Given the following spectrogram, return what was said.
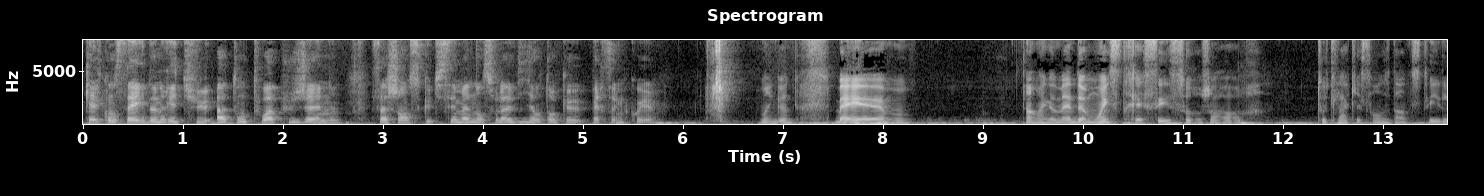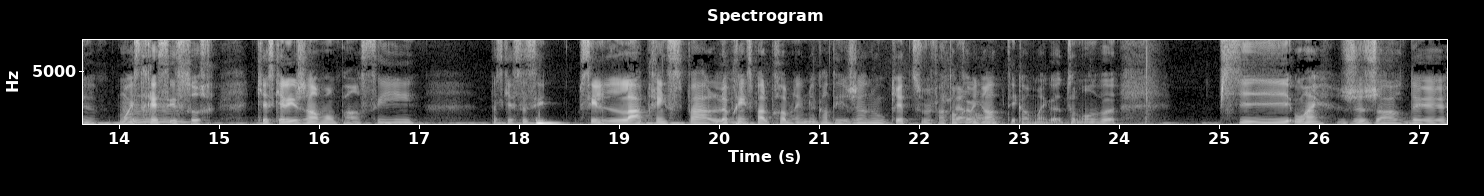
quel conseil donnerais-tu à ton toi plus jeune, sachant ce que tu sais maintenant sur la vie en tant que personne queer? My god. Ben, euh, oh my god, mais de moins stresser sur genre toute la question d'identité, là. Moins stresser Mm. sur qu'est-ce que les gens vont penser. Parce que ça, c'est, c'est la principale, le principal problème là, quand t'es jeune ou que tu veux faire ton Clairement. coming out, t'es comme, oh my god, tout le monde va. Puis, ouais, juste genre de.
